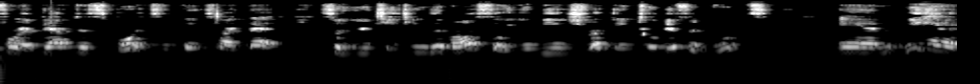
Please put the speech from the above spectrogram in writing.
for adaptive sports and things like that. So you're teaching them also. You'll be instructing two different groups. And we had,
